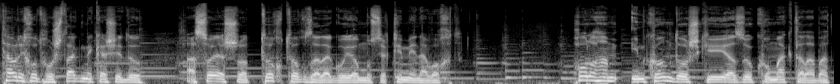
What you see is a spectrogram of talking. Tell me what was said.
таври худ хуштак мекашиду асояшро туқ туқ зада гӯё мусиқӣ менавохт. Ҳоло ҳам имкон дошт ки аз ӯ кӯмак талабад.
